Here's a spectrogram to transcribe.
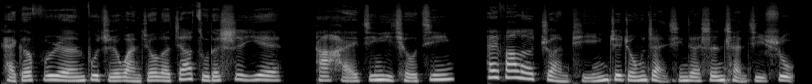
凯歌夫人不只挽救了家族的事业，她还精益求精，开发了转瓶这种崭新的生产技术，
